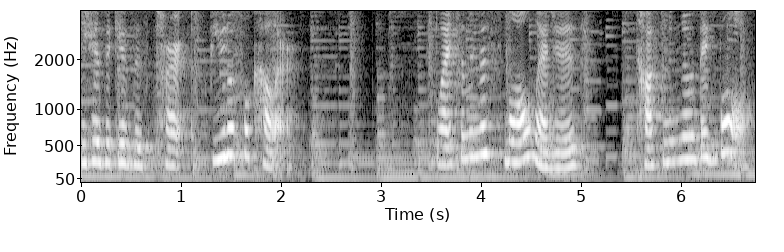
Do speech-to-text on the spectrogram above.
because it gives this tart a beautiful color. Slice them into small wedges, toss them into a big bowl.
